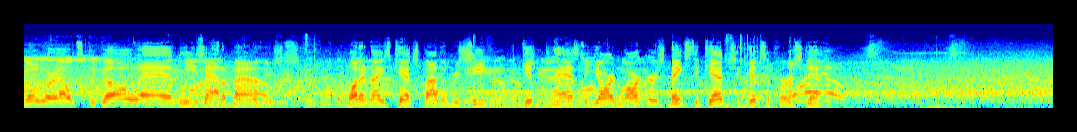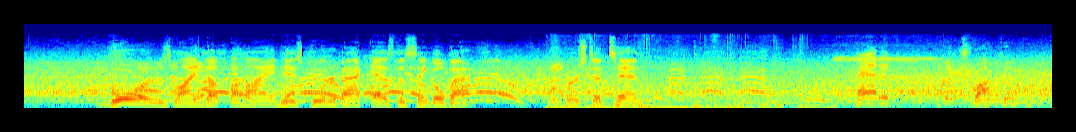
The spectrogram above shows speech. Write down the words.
Nowhere else to go, and he's out of bounds. What a nice catch by the receiver. Getting past the yard markers, makes the catch, and gets the first down. Gores lined up behind his quarterback as the single back. First and 10. Had it, but dropped it.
